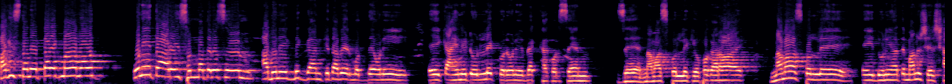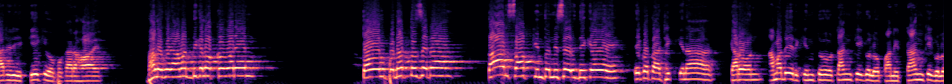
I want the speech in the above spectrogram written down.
পাকিস্তানের তারেক মাহমুদ, উনি তার এই সুন্নাত রসুল, আধুনিক বিজ্ঞান কিতাবের মধ্যে উনি এই কাহিনীটি উল্লেখ করে উনি ব্যাখ্যা করছেন যে নামাজ পড়লে কি উপকার হয়? নামাজ পড়লে এই দুনিয়াতে মানুষের শারীরিক কি কি উপকার হয়? ভালো করে আমার দিকে লক্ষ্য করেন। তরল পদার্থ যেটা তার চাপ কিন্তু নিচের দিকে একথা ঠিক কিনা? কারণ আমাদের কিন্তু টাঙ্কি গুলো পানির টাঙ্কি গুলো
